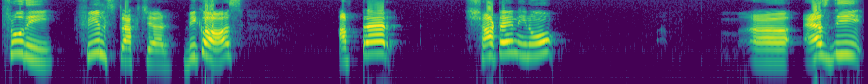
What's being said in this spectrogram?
through the fill structure because after certain you know uh, as the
